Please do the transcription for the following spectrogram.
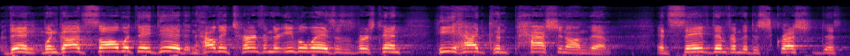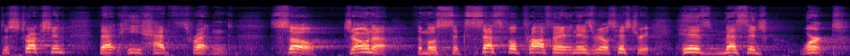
then, when God saw what they did and how they turned from their evil ways, this is verse 10, he had compassion on them. and saved them from the destruction that he had threatened. So, Jonah, the most successful prophet in Israel's history, his message worked.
